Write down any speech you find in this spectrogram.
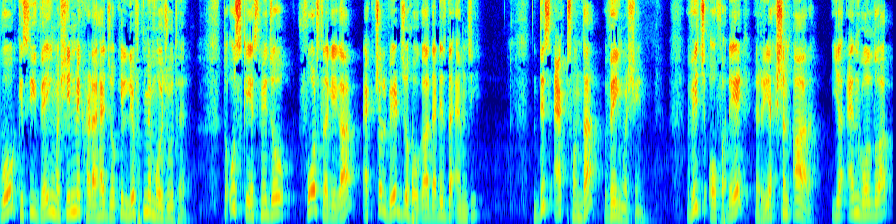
वो किसी वेइंग मशीन में खड़ा है जो कि लिफ्ट में मौजूद है। तो उस केस में जो फोर्स लगेगा एक्चुअल वेट जो होगा that is the M G this act on the weighing machine which offer a reaction R या एन बोल दो आप.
